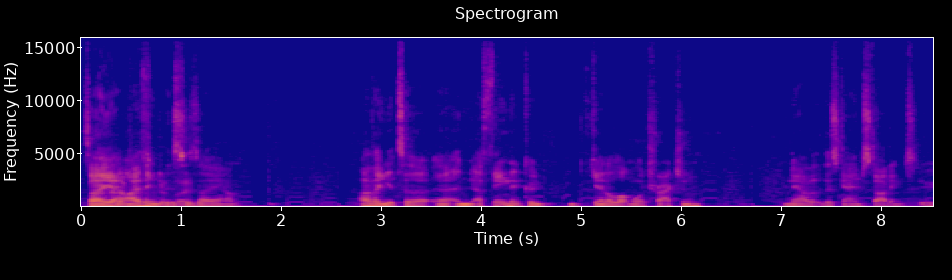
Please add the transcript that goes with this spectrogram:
So yeah, That'd I think this is a, um, I think it's a, a a thing that could get a lot more traction now that this game's starting to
